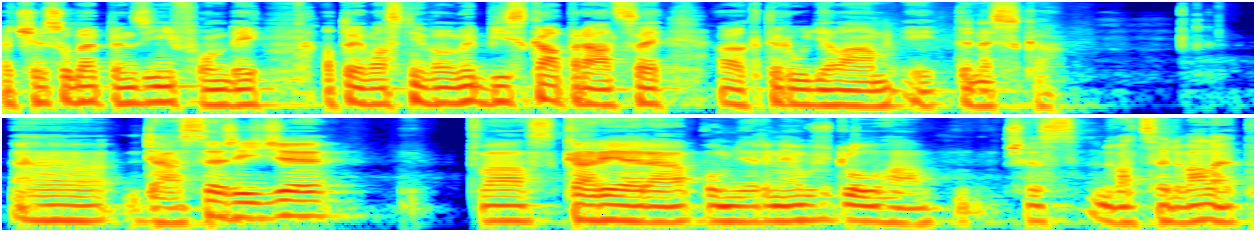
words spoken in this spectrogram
a ČSOB penzijní fondy. A to je vlastně velmi blízká práce, uh, kterou dělám i dneska. Uh, dá se říct, že tvá kariéra poměrně už dlouhá, přes 22 let.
